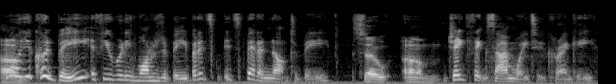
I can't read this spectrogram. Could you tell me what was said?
Um, well, you could be if you really wanted to be, but it's it's better not to be. so, um, Jake thinks I'm way too cranky.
